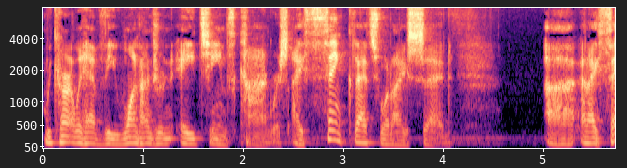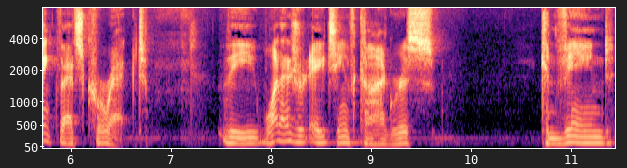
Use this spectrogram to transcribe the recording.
we currently have the 118th Congress. I think that's what I said, uh, and I think that's correct. The 118th Congress convened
